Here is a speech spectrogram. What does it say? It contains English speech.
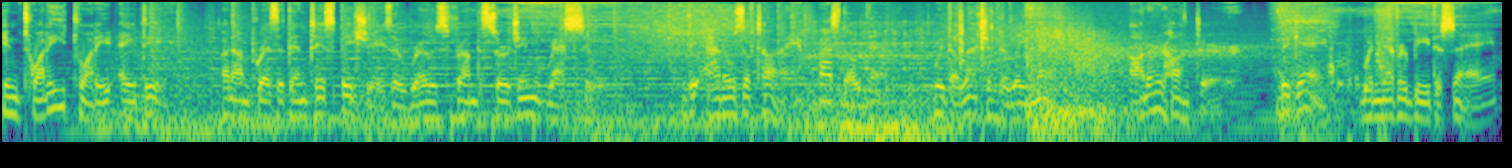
In 2020 AD, an unprecedented species arose from the surging Red Sea. The annals of time bestowed them with the legendary name Honor Hunter. The game would never be the same.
